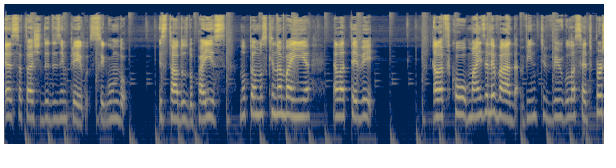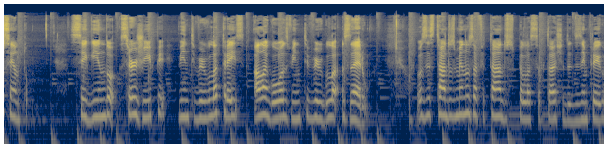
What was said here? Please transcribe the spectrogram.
essa taxa de desemprego segundo estados do país, notamos que na Bahia ela teve ela ficou mais elevada, 20,7%, seguindo Sergipe 20,3, Alagoas 20,0. Os estados menos afetados pela taxa de desemprego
